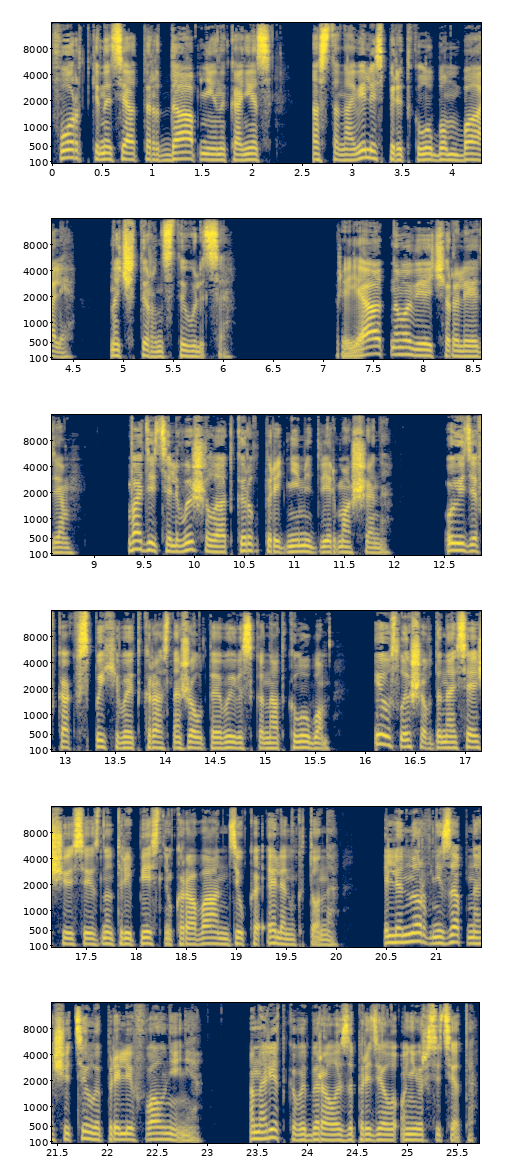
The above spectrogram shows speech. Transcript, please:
форт, кинотеатр Дабни и, наконец, остановились перед клубом Бали на 14-й улице. «Приятного вечера, леди». Водитель вышел и открыл перед ними дверь машины. Увидев, как вспыхивает красно-желтая вывеска над клубом, и услышав доносящуюся изнутри песню «Караван» Дюка Эллингтона, Эленор внезапно ощутила прилив волнения. Она редко выбиралась за пределы университета.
